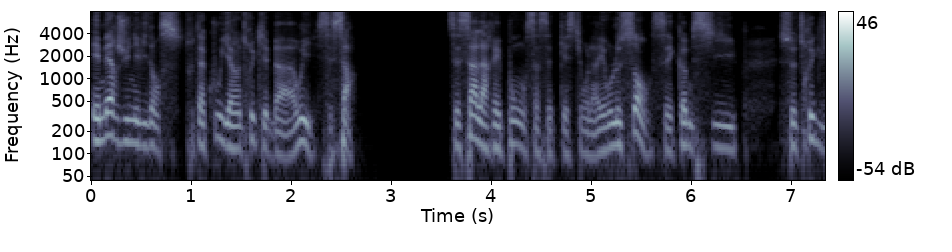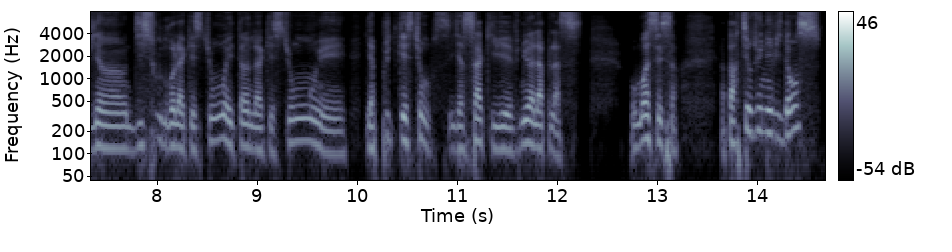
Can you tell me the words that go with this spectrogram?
émerge une évidence. Tout à coup, il y a un truc et bah oui, c'est ça. C'est ça la réponse à cette question-là. Et on le sent. C'est comme si ce truc vient dissoudre la question, éteindre la question, et il n'y a plus de questions. Il y a ça qui est venu à la place. Pour moi, c'est ça. À partir d'une évidence,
